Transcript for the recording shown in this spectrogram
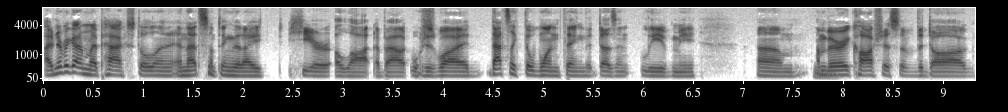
I've never gotten my pack stolen, and that's something that I hear a lot about, which is why that's like the one thing that doesn't leave me. Um, I'm very cautious of the dog.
